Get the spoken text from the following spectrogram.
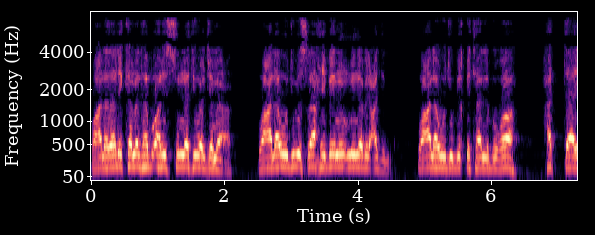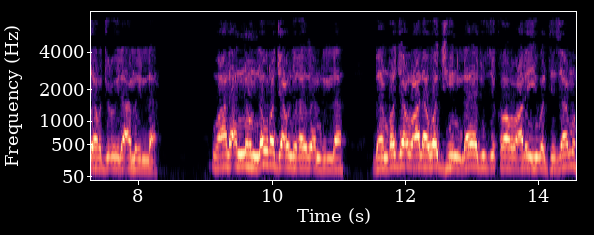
وعلى ذلك مذهب أهل السنة والجماعة وعلى وجوب إصلاح بين المؤمنين بالعدل وعلى وجوب قتال البغاة حتى يرجعوا إلى أمر الله. وعلى أنهم لو رجعوا لغير أمر الله بأن رجعوا على وجه لا يجوز إقرار عليه والتزامه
